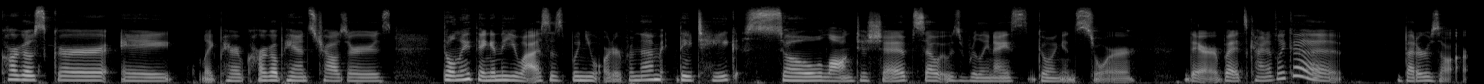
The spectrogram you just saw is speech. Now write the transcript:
cargo skirt, a like pair of cargo pants, trousers. The only thing in the US is when you order from them, they take so long to ship. So it was really nice going in store there. But it's kind of like a better Zara.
